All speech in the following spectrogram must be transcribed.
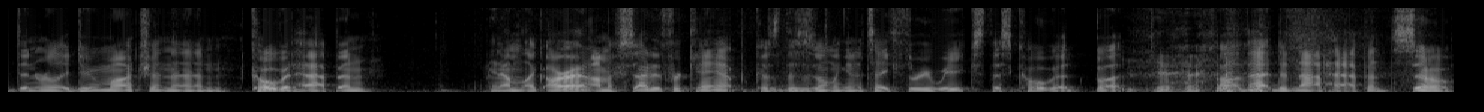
didn't really do much, and then COVID happened, and I'm like, all right, I'm excited for camp because this is only going to take three weeks, this COVID, but uh, that did not happen. So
